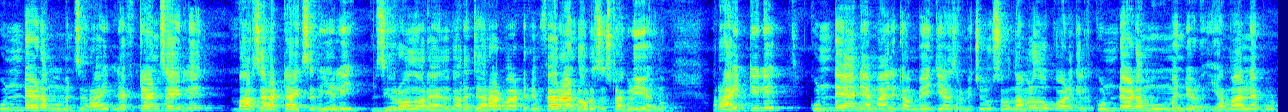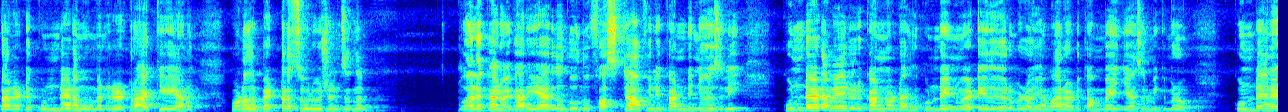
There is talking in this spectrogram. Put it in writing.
കുണ്ടയുടെ മൂവ്മെന്റ്സ് റൈറ്റ് ലെഫ്റ്റ് ഹാൻഡ് സൈഡിൽ ബാർസൽ അറ്റാക്സ് റിയലി സീറോ എന്ന് പറയായിരുന്നു. കാരണം ജെറാഡ് മാർട്ടിനും ഫെറാൻ ടോറസും സ്ട്രഗിൾ ചെയ്യുമായിരുന്നു. റൈറ്റിൽ കുണ്ട ആൻഡ് യമാൽ കമ്പൈൻ ചെയ്യാൻ ശ്രമിച്ചു. സോ നമ്മൾ നോക്കുവാണെങ്കിൽ കുണ്ടയുടെ മൂവ്മെന്റുകൾ യമാലിനെ പൂട്ടാനായിട്ട് കുണ്ടയുടെ മൂവ്മെന്റുകൾ ട്രാക്ക് ചെയ്യുകയാണ്. One of the better solutions എന്ന് വലക്കാനോയ്ക്ക് അറിയായിരുന്നു തോന്നുന്നു. ഫസ്റ്റ് ഹാഫിൽ കണ്ടിന്യൂസ്ലി കുണ്ടയുടെ മേലൊരു കണ്ണുണ്ടായിരുന്നു. കുണ്ട ഇൻവേർട്ട് ചെയ്ത് കയറുമ്പോഴോ യമാലോട്ട് കമ്പൈൻ ചെയ്യാൻ ശ്രമിക്കുമ്പോഴോ കുണ്ടേനെ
